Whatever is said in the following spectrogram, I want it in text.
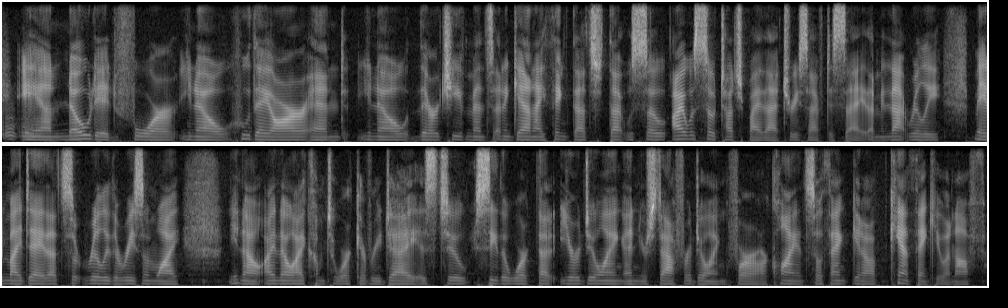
mm-hmm. and noted for you know who they are and you know their achievements. And again i think that's that was so i was so touched by that teresa i have to say. I mean that really made my day. That's really the reason why you know i know i come to work every day is to see the work that you're doing and your staff are doing for our clients. So thank you know can't thank you enough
